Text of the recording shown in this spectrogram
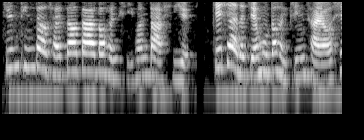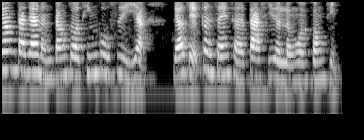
今天听到才知道大家都很喜欢大溪耶。接下来的节目都很精彩哦，希望大家能当作听故事一样，了解更深一层的大溪的人文风景。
